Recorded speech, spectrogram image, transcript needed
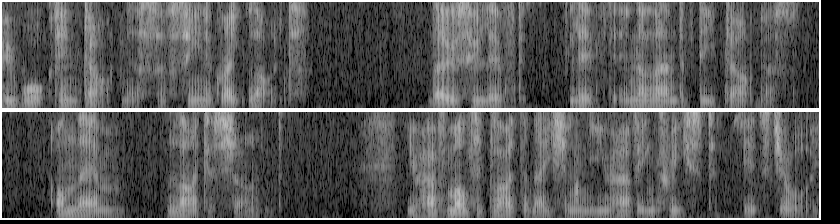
who walked in darkness have seen a great light. Those who lived lived in a land of deep darkness, on them light has shined. You have multiplied the nation, you have increased its joy.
